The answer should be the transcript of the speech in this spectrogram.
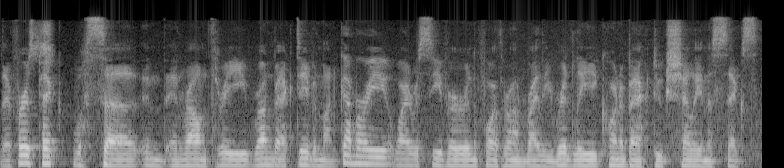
their first pick was uh, in, in round three, run back David Montgomery, wide receiver in the fourth round Riley Ridley, cornerback Duke Shelley in the sixth,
